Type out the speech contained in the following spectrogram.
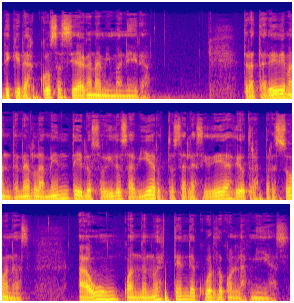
de que las cosas se hagan a mi manera. Trataré de mantener la mente y los oídos abiertos a las ideas de otras personas, aun cuando no estén de acuerdo con las mías.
